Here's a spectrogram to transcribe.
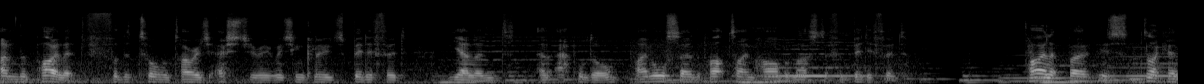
I'm the pilot for the Tawn Torridge estuary, which includes Bideford, Yelland and Appledore. I'm also the part-time harbour master for Bideford. Pilot boat is like a,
